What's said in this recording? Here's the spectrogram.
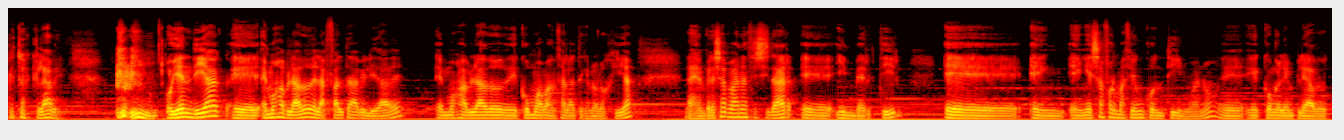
Esto es clave. Hoy en día eh, hemos hablado de la falta de habilidades, hemos hablado de cómo avanza la tecnología. Las empresas van a necesitar invertir en, en, esa formación continua ¿no? con el empleado.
